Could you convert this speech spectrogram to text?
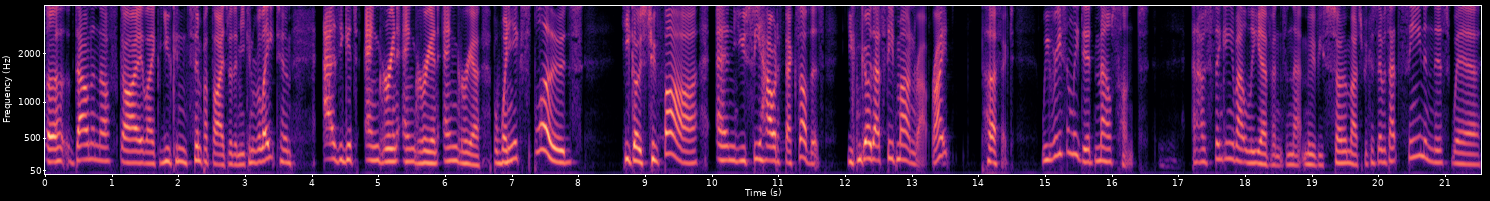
uh, down enough guy. Like you can sympathize with him, you can relate to him as he gets angry and angry and angrier. But when he explodes, he goes too far, and you see how it affects others. You can go that Steve Martin route, right? Perfect. We recently did Mouse Hunt. And I was thinking about Lee Evans in that movie so much because there was that scene in this where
